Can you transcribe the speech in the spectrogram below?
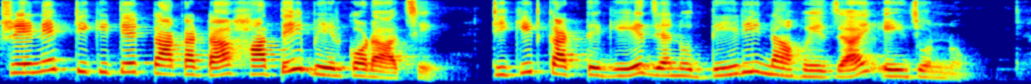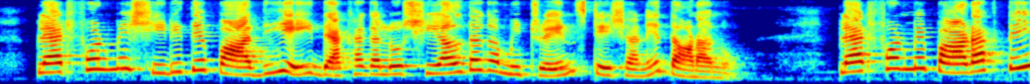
ট্রেনের টিকিটের টাকাটা হাতেই বের করা আছে। টিকিট কাটতে গিয়ে যেন দেরি না হয়ে যায় এই জন্য। প্ল্যাটফর্মে সিঁড়িতে পা দিয়েই দেখা গেল শিয়ালদাগামী ট্রেন স্টেশনে দাঁড়ানো। প্ল্যাটফর্মে পা রাখতেই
